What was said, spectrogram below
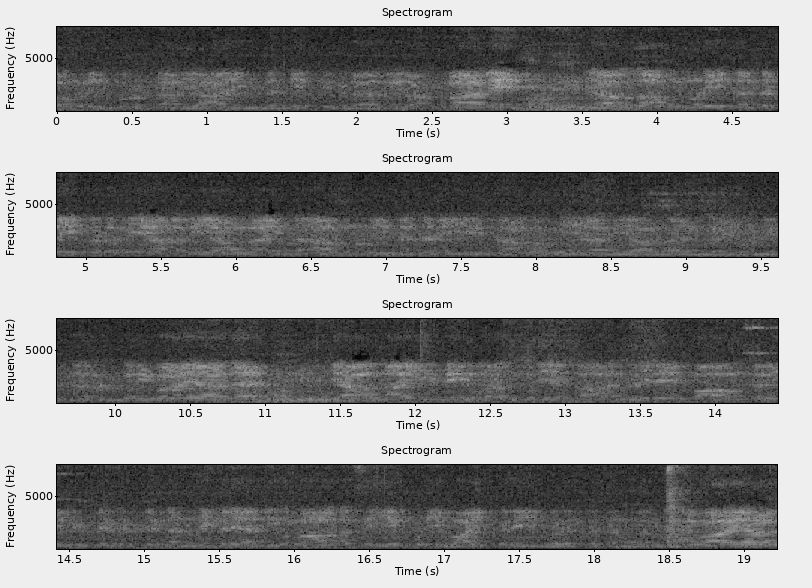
பாவங்களின் பொருட்டால் யாரையும் தண்டித்து விடாதே ரஹ்மானே யா அல்லாஹ் உன்னுடைய தண்டனை கடுமையானது யா அல்லாஹ் எங்களால் உன்னுடைய தண்டனையை தாங்க முடியாது யா அல்லாஹ் எங்களை மன்னித்து அருள் புரிவாயாக. யா அல்லாஹ் இனிமேல் வரக்கூடிய காலங்களிலே பாவங்களை விட்டுவிட்டு நன்மைகளை அதிகமாக செய்யக்கூடிய வாய்ப்பினை எங்களுக்கு தந்தல் புரிவாயாக.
